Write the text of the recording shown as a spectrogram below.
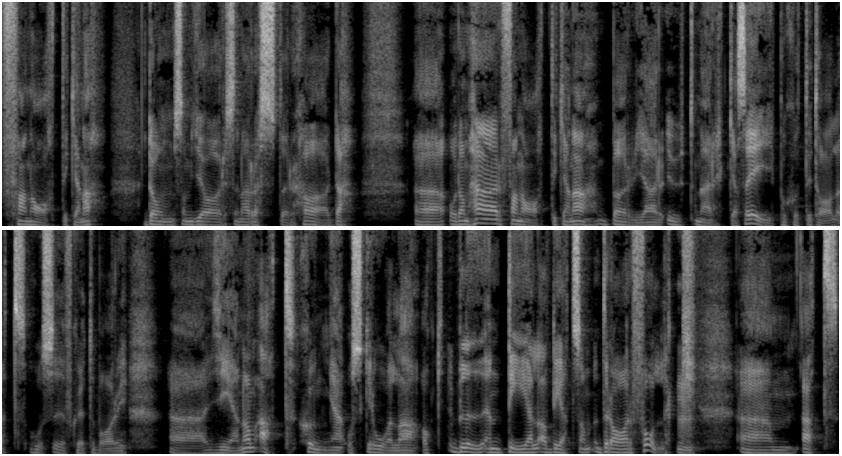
Fanatikerna. De som gör sina röster hörda. Eh, och de här fanatikerna börjar utmärka sig på 70-talet hos IFK Göteborg eh, genom att sjunga och skråla och bli en del av det som drar folk. Um, att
